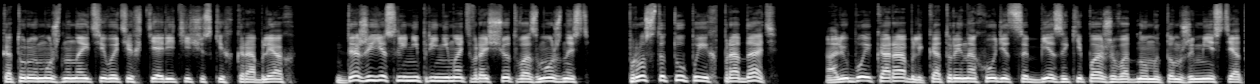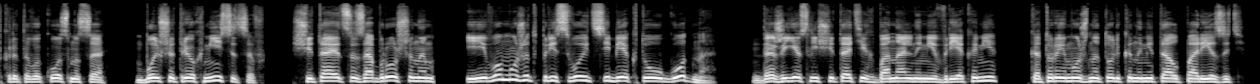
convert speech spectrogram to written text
которую можно найти в этих теоретических кораблях, даже если не принимать в расчет возможность просто тупо их продать, а любой корабль, который находится без экипажа в одном и том же месте открытого космоса больше трех месяцев, считается заброшенным и его может присвоить себе кто угодно, даже если считать их банальными вреками, которые можно только на металл порезать,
